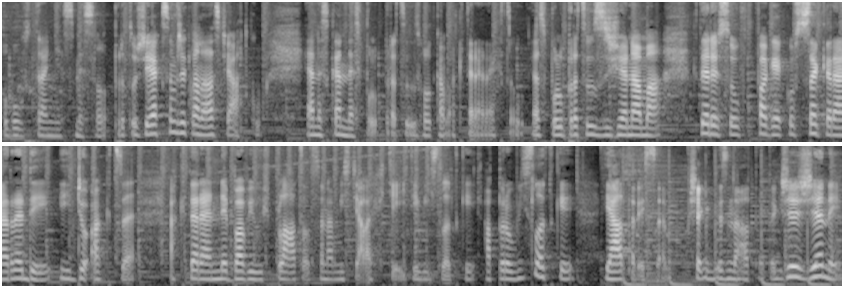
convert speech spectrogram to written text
obou straně smysl. Protože, jak jsem řekla na začátku, já dneska nespolupracuju s holkama, které nechcou. Já spolupracuju s ženama, které jsou fakt jako sakra ready jít do akce a které nebaví už plácat se na místě, ale chtějí ty výsledky. A pro výsledky já tady jsem, však mě znáte. Takže ženy,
